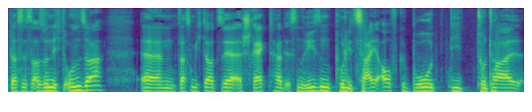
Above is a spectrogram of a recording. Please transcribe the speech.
das ist also nicht unser. Ähm, was mich dort sehr erschreckt hat, ist ein riesen Polizeiaufgebot, die total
